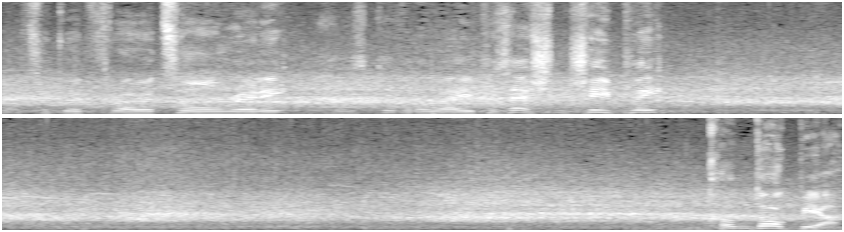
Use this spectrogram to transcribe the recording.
Not a good throw at all, really. He's given away possession cheaply. Kondogbia.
